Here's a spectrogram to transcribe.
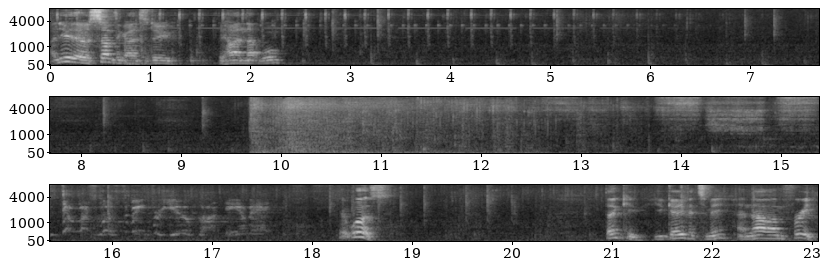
I knew there was something I had to do behind that wall. That was supposed to be for you, goddammit! It was. Thank you. You gave it to me, and now I'm free.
